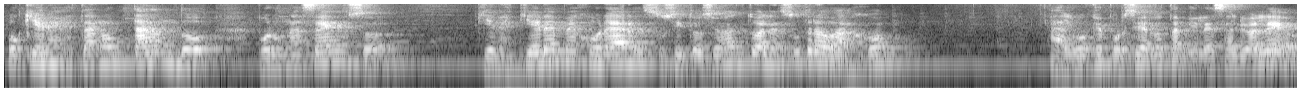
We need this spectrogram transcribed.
o quienes están optando por un ascenso, quienes quieren mejorar su situación actual en su trabajo algo que por cierto también le salió a Leo.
